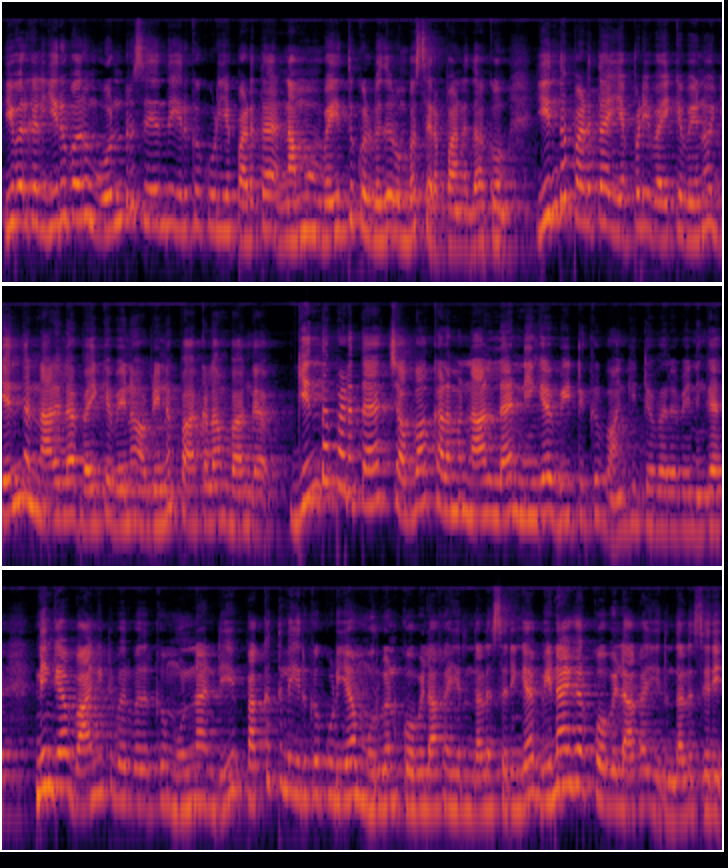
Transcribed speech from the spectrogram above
இவர்கள் இருவரும் ஒன்று சேர்ந்து இருக்கக்கூடிய படத்தை நம்ம வைத்துக்கொள்வது ரொம்ப சிறப்பானதாகும். இந்த படத்தை எப்படி வைக்க வேணும்? எந்த நாளில் வைக்க வேணும்? அப்படின்னு பார்க்கலாம் வாங்க. இந்த படத்தை செவ்வாய்க்கிழமை நாளில் நீங்கள் வீட்டுக்கு வாங்கிட்டு வர வேணுங்க. நீங்கள் வாங்கிட்டு வருவதற்கு முன்னாடி பக்கத்தில் இருக்கக்கூடிய முருகன் கோவிலாக இருந்தாலும் சரிங்க விநாயகர் கோவிலாக இருந்தாலும் சரி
